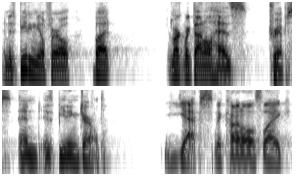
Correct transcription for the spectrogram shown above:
and is beating Niall Farrell, but Mark McDonald has trips and is beating Gerald. Yes. McConnell's like,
